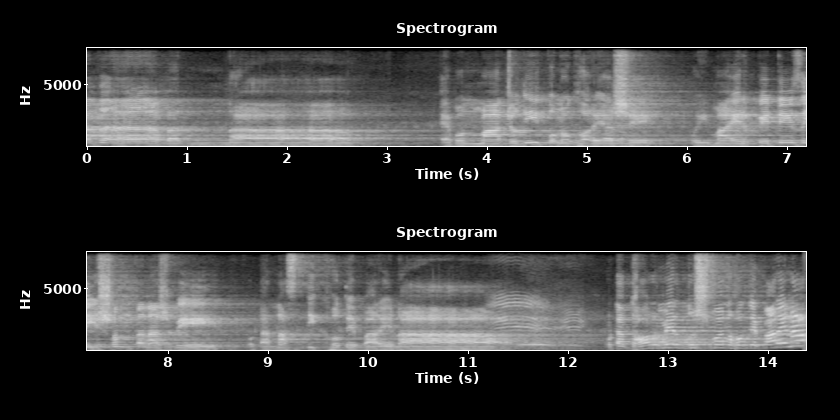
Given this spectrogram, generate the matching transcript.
আযাবান নার এবং মা যদি কোনো ঘরে আসে, ওই মায়ের পেটে যেই সন্তান আসবে, ওটা নাস্তিক হতে পারে না। ওটা ধর্মের দুশ্মন হতে পারে না।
